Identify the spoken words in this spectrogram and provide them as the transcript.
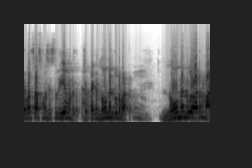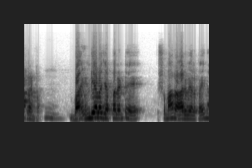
రివర్స్ ఆస్మోసిస్లో ఏముండదు చెప్పాక no mineral water no mineral water water అంటాం. బా ఇండియాలో చెప్పాలంటే సుమారు ఆరు వేల పైన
